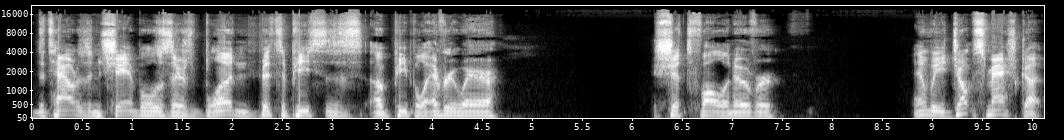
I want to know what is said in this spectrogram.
the town is in shambles. There's blood and bits and pieces of people everywhere. Shit's falling over. And we jump smash cut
